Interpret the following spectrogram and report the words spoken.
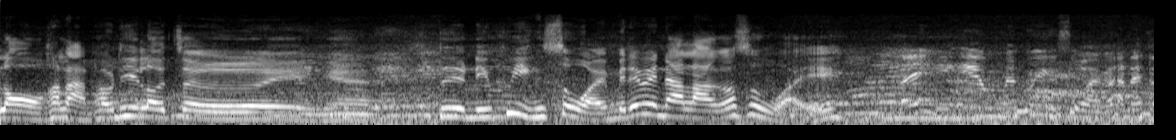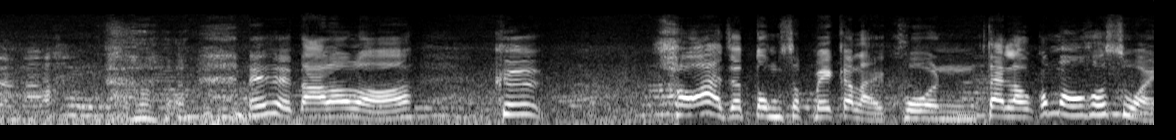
หล่อขนาดเท่าที่เราเจออย่างเงี้ยแต่เดี๋ยวนี้ผู้หญิงสวยไม่ได้เป็นดาราก็สวยแล้วอย่างนี้เอ็มเป็นผู้หญิงสวยไหมคะในสายตาเราในสายตาเราเหรอคือเขาอาจจะตรงสเปคกับหลายคน แต่เราก็มองเขาสวย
